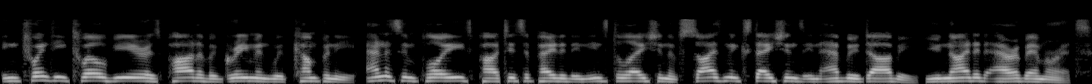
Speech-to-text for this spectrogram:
In 2012 year as part of agreement with company, ANAS employees participated in installation of seismic stations in Abu Dhabi, United Arab Emirates.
